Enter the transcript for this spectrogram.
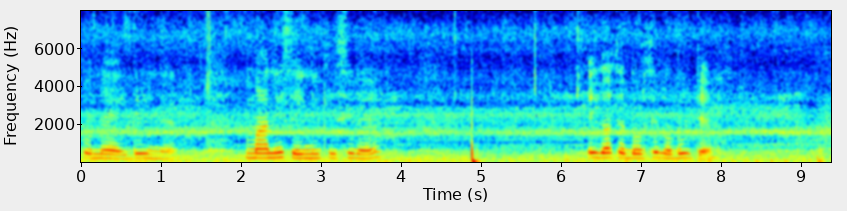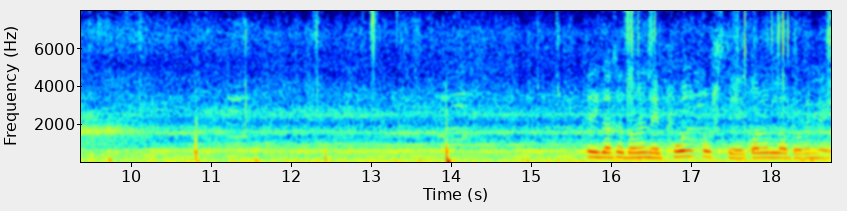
তো নেই, দেই না। মানি সেই নিকি ছিঁড়ে। এই গাছে ধরছিল দুইটা। এই গাছে ধরে নেই, ফুল ফুটছে করল্লা ধরে নেই।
